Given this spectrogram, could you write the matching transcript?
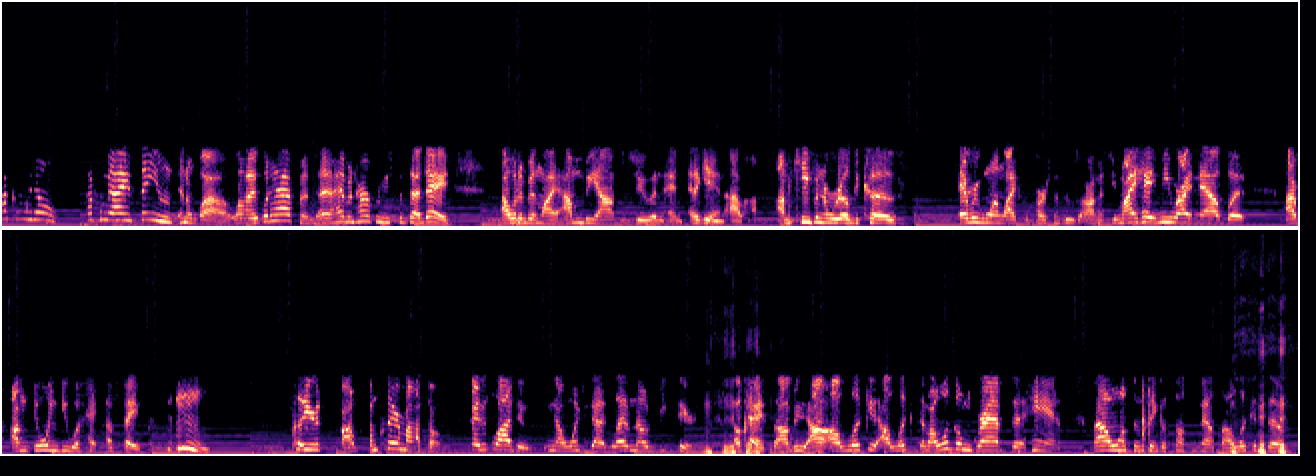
how come we don't? How come I ain't seen you in a while? Like, what happened? I haven't heard from you since that day. I would have been like, I'm gonna be honest with you, and and, and again, I, I'm keeping it real because everyone likes a person who's honest. You might hate me right now, but I, I'm doing you a, a favor. clear, I'm, I'm clearing my throat. Okay, that's what I do. You know, once you got let them know to be serious. Okay, so I'll be, I'll, I'll look at, I'll look at them. I was gonna grab the hand, but I don't want them to think of something else. I'll look at them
